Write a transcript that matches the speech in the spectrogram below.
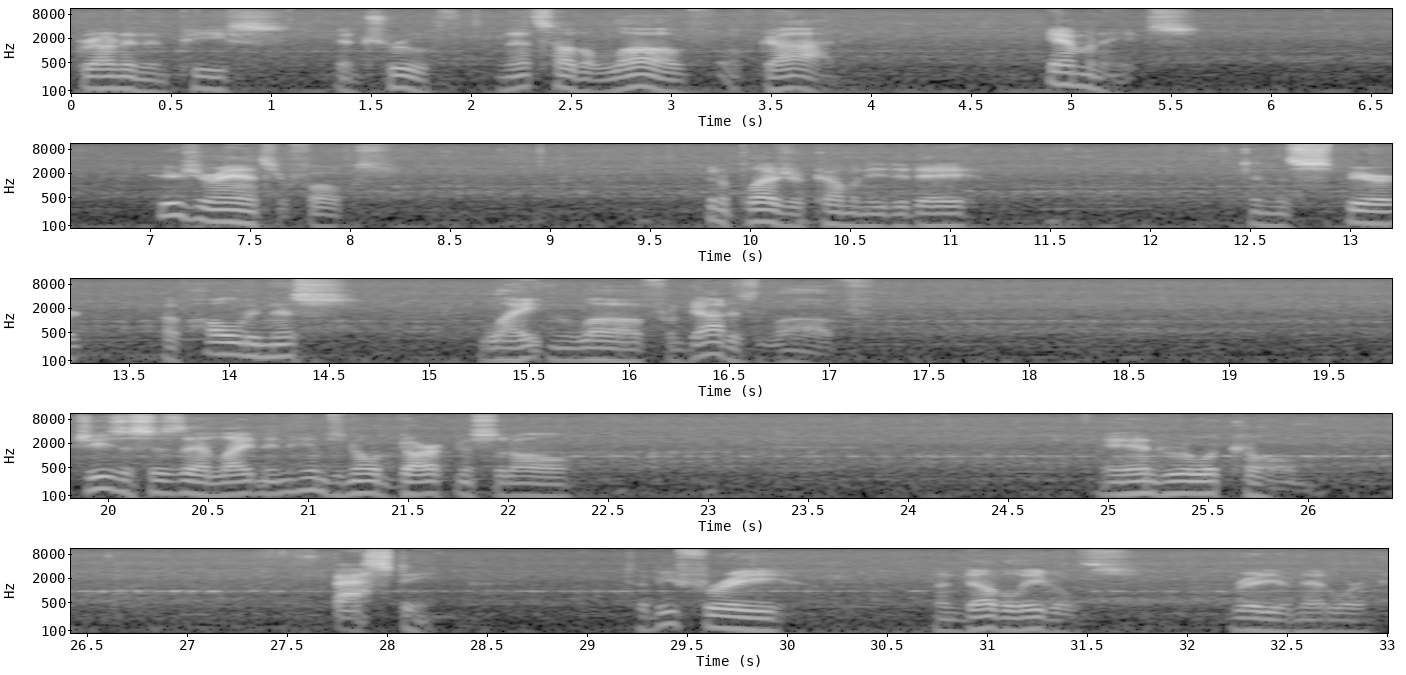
Grounded in peace and truth. And that's how the love of God emanates. Here's your answer, folks. It's been a pleasure coming to you today in the spirit of holiness, light, and love, for God is love. Jesus is that light, and in Him's no darkness at all. Andrew LaCombe. Fasting to be free on Double Eagles Radio Network.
